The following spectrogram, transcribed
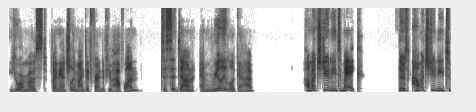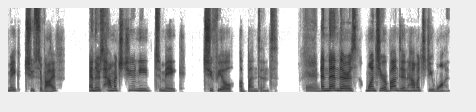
your most financially minded friend, if you have one, to sit down and really look at how much do you need to make? There's how much do you need to make to survive? And there's how much do you need to make to feel abundant? Mm. And then there's once you're abundant, how much do you want?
